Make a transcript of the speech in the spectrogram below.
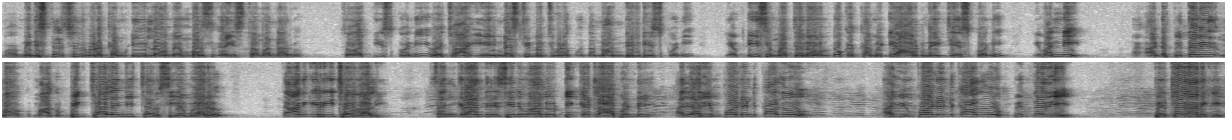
మా మినిస్టర్స్ని కూడా కమిటీలో మెంబర్స్గా ఇస్తామన్నారు. సో అది తీసుకొని చా- ఈ ఇండస్ట్రీ నుంచి కూడా కొంతమందిని తీసుకొని ఎఫ్డిసి మధ్యలో ఉంటూ ఒక కమిటీ ఆర్గనైజ్ చేసుకొని ఇవన్నీ అంటే పెద్దవి మాకు మాకు బిగ్ ఛాలెంజ్ ఇచ్చారు సీఎం గారు. దానికి రీచ్ అవ్వాలి. సంక్రాంతి సినిమాలు టిక్కెట్లు ఆపండి. అది అది ఇంపార్టెంట్ కాదు. అది ఇంపార్టెంట్ కాదు. పెద్దది. పెద్దదానికి.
